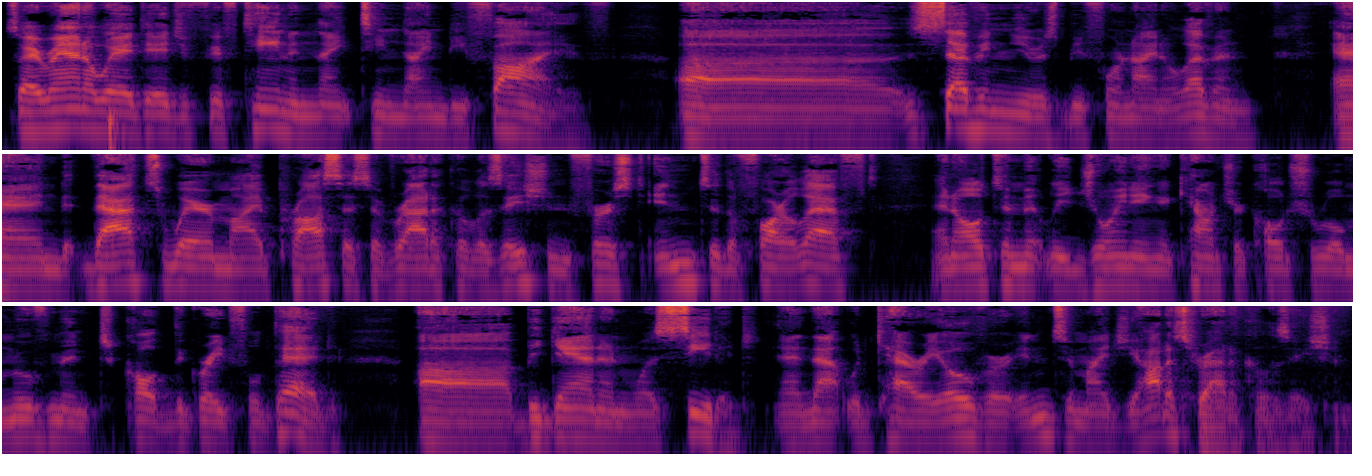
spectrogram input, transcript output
So I ran away at the age of 15 in 1995, uh, seven years before 9 11. And that's where my process of radicalization, first into the far left and ultimately joining a countercultural movement called the Grateful Dead, uh, began and was seeded. And that would carry over into my jihadist radicalization.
